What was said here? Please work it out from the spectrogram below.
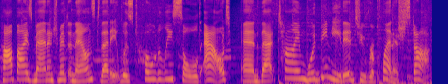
Popeye's management announced that it was totally sold out and that time would be needed to replenish stock.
